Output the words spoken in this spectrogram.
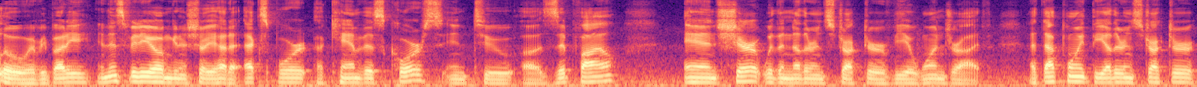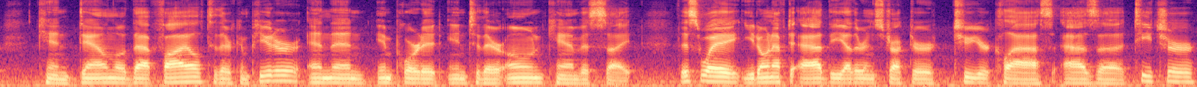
Hello everybody. In this video I'm going to show you how to export a Canvas course into a zip file and share it with another instructor via OneDrive. At that point the other instructor can download that file to their computer and then import it into their own Canvas site. This way you don't have to add the other instructor to your class as a teacher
